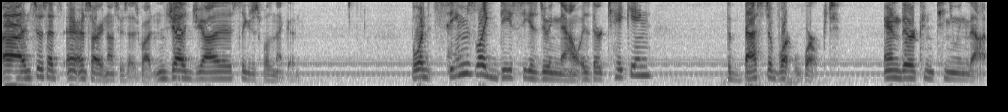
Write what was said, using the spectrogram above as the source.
Uh, and Suicide, uh, sorry, not Suicide Squad. And Ju- Justice League just wasn't that good. But what it seems like DC is doing now is they're taking the best of what worked, and they're continuing that.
